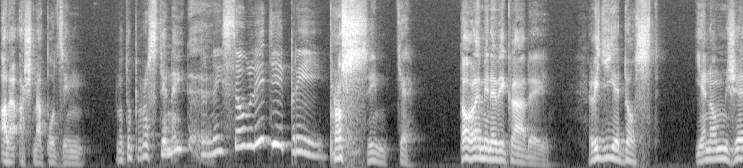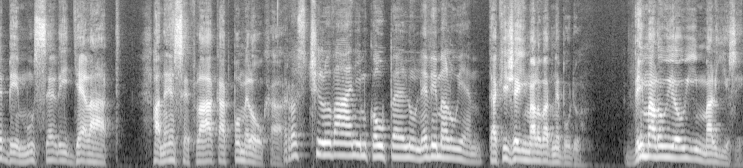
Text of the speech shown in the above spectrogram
ale až na podzim. No to prostě nejde. To nejsou lidi, prý. Prosím tě, tohle mi nevykládej. Lidí je dost, jenomže by museli dělat a ne se flákat po milouchách. Rozčilováním koupelnu nevymalujem. Taky, že jí malovat nebudu. Vymalujou jí malíři.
